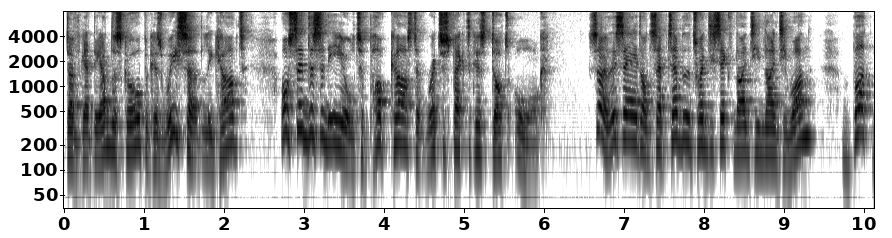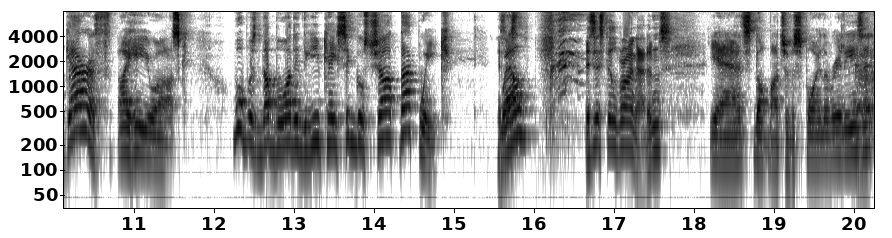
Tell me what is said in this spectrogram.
Don't forget the underscore because we certainly can't. Or send us an email to podcast at retrospecticus.org. So, this aired on September the 26th, 1991. But Gareth, I hear you ask, what was number one in the UK singles chart that week? Is well, Is it still Bryan Adams? yeah, it's not much of a spoiler, really, is it?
